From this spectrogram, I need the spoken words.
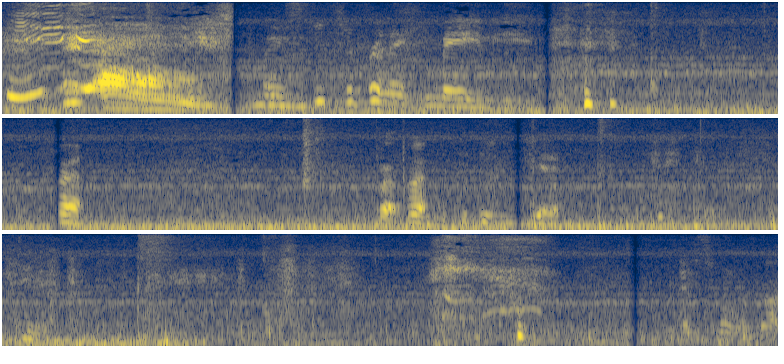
Yes. Am I schizophrenic? Maybe. Bro. Bro, bro. Get it. I just want to go.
